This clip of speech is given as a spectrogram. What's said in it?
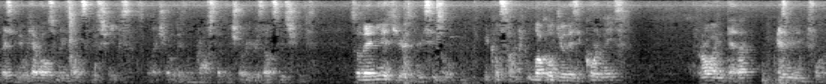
Basically, we have also results with shapes. So I showed different graphs that we show you results with shapes. So the idea here is very simple. We construct local geodesic coordinates, rho and theta, as we did before.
